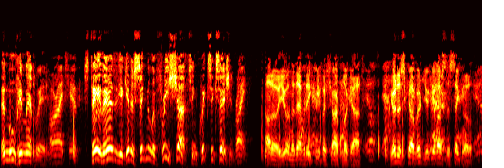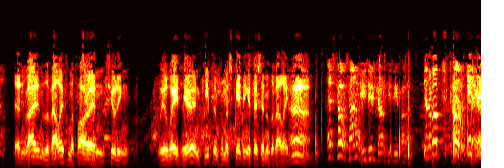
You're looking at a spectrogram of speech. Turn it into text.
Then move him that way. All right, Sheriff. Stay there till you get a signal of three shots in quick succession. Right. Tonto, you and the deputy keep a sharp lookout. If you're discovered, you give us the signal. Then ride into the valley from the far end, shooting. We'll wait here and keep them from escaping at this end of the valley. Ah. Let's go, Tonto. Easy, Scout. Easy, fella. Get him up, Scout. Get him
